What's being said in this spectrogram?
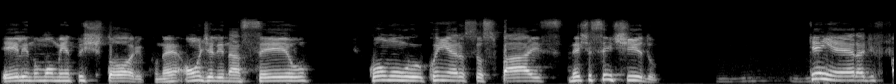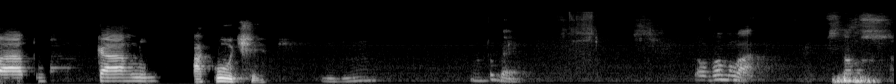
ele no momento histórico, né? Onde ele nasceu, como quem eram seus pais, neste sentido. Quem era de fato Carlo Acuti? Uhum. Muito bem. Então vamos lá. Estamos,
